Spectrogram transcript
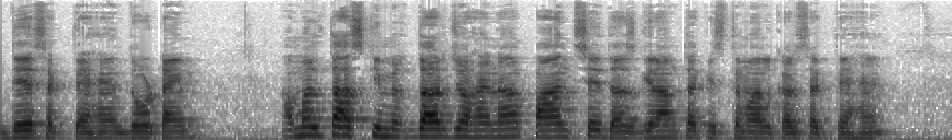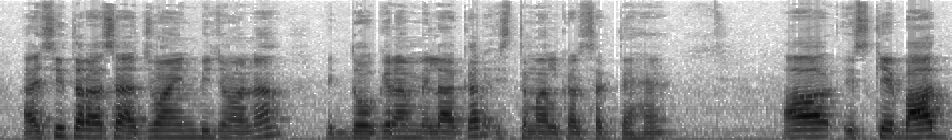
दे सकते हैं दो टाइम। अमलतास की मकदार जो है ना, पाँच से दस ग्राम तक इस्तेमाल कर सकते हैं। ऐसी तरह से अजवाइन भी जो है ना, एक दो ग्राम मिलाकर इस्तेमाल कर सकते हैं। और इसके बाद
